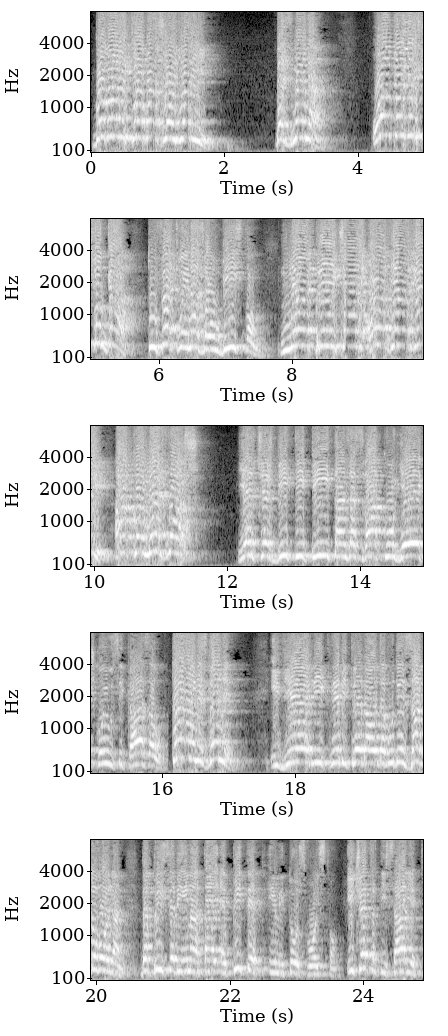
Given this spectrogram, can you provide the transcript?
Govorite o Božoj vjeri bez znanja. Ubili su ga. Tu fetvu je nazvao ubistvom. Ne pričaj o vjeri ako ne znaš. Jer ćeš biti pitan za svaku riječ koju si kazao. To je neznanje. I vjernik ne bi trebao da bude zadovoljan da pri sebi ima taj epitet ili to svojstvo. I četvrti savjet,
